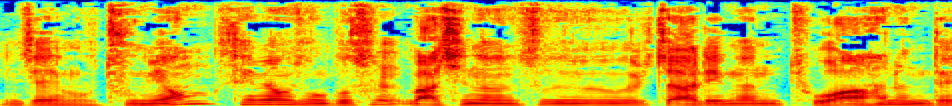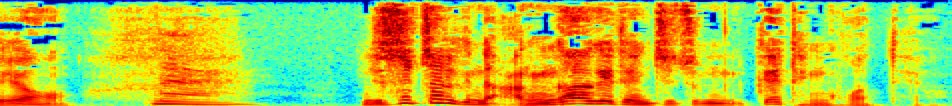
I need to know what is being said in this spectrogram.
이제 뭐 두 명, 세 명 정도 술 마시는 술자리는 좋아하는데요. 네. 이제 술자리 근데 안 가게 된 지 좀 꽤 된 것 같아요.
